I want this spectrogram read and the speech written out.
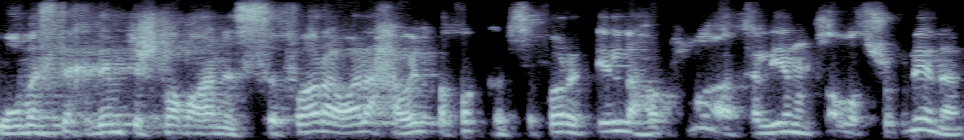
وما استخدمتش طبعا السفارة ولا حاولت أفكر سفارة إيه اللي هروح لها خلينا نخلص شغلنا.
